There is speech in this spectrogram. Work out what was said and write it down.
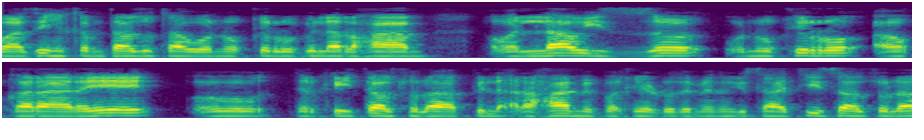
واضح کم تاسو ته ونقر فی الارحام او الله وی ز ونقر او قرارې او درکې تاسو لا فی الارحام په خېټو د مینوګي ساتي تاسو لا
